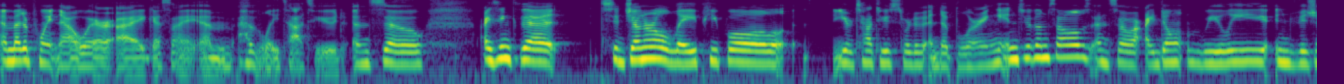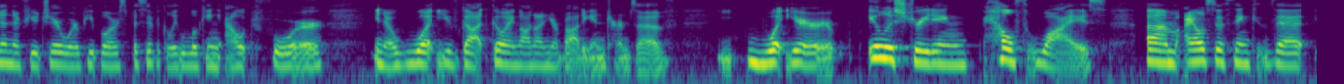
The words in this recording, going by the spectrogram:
am at a point now where I guess I am heavily tattooed. And so I think that to general lay people, your tattoos sort of end up blurring into themselves. And so I don't really envision a future where people are specifically looking out for, you know, what you've got going on on your body in terms of what you're illustrating health wise. Um, I also think that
